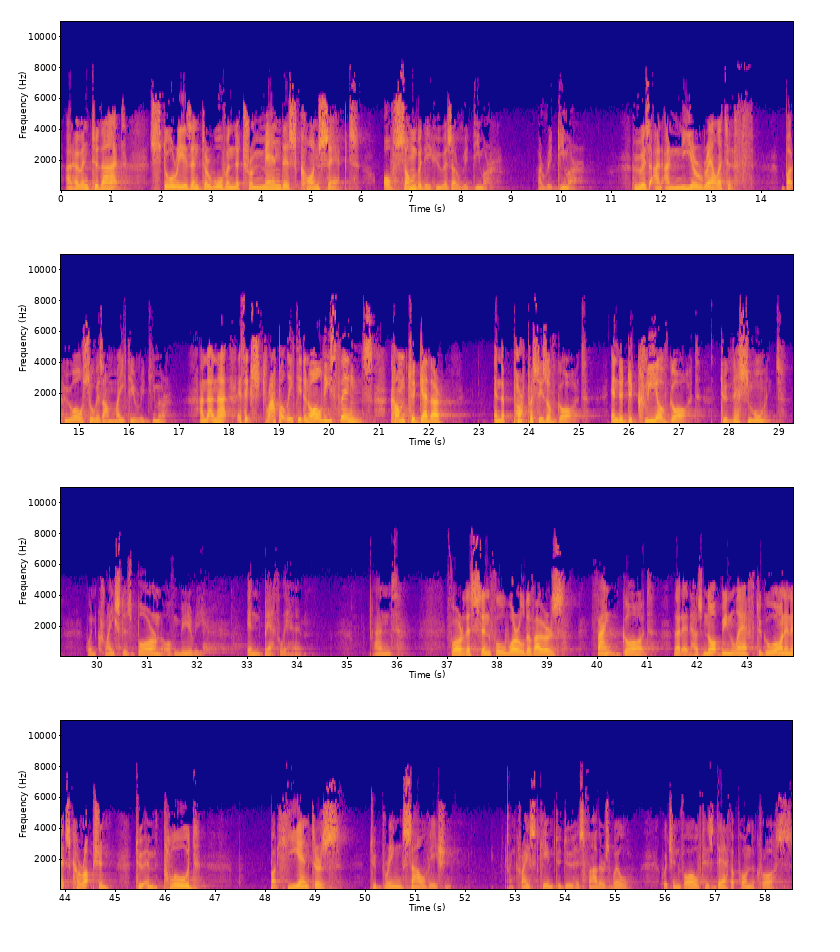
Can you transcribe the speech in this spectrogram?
and how into that story is interwoven the tremendous concept of somebody who is a redeemer. A redeemer. Who is an, a near relative, but who also is a mighty redeemer. And, and that is extrapolated and all these things come together in the purposes of God, in the decree of God to this moment when Christ is born of Mary in Bethlehem. And for this sinful world of ours, thank God that it has not been left to go on in its corruption, to implode but he enters to bring salvation. And Christ came to do his Father's will, which involved his death upon the cross.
